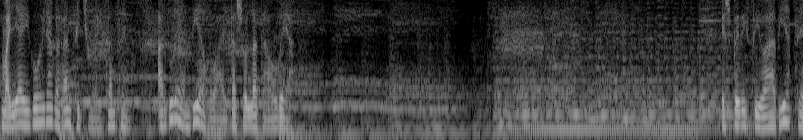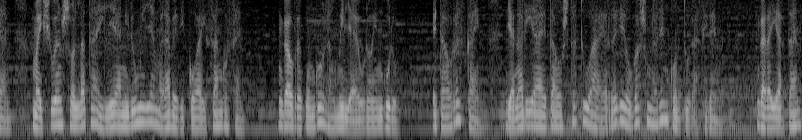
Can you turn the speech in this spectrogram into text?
Maila igoera garrantzitsua izan zen, ardura handiagoa eta soldata hobea. Espedizioa abiatzean, maixuen soldata hilean irumila marabedikoa izango zen. Gaur egungo lau mila euro inguru. Eta horrez gain, janaria eta ostatua errege hogasunaren kontura ziren. Garai hartan,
